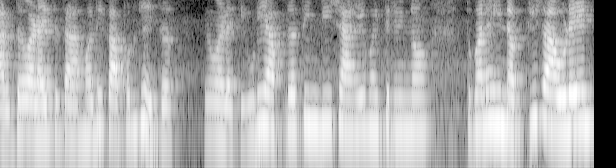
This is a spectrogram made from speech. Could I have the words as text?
अर्धं वाढायचं तर मध्ये कापून घ्यायचं ते वाढायची. एवढी अप्रतिम डिश आहे मैत्रिणीनं. तुम्हाला ही नक्कीच आवडेल.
